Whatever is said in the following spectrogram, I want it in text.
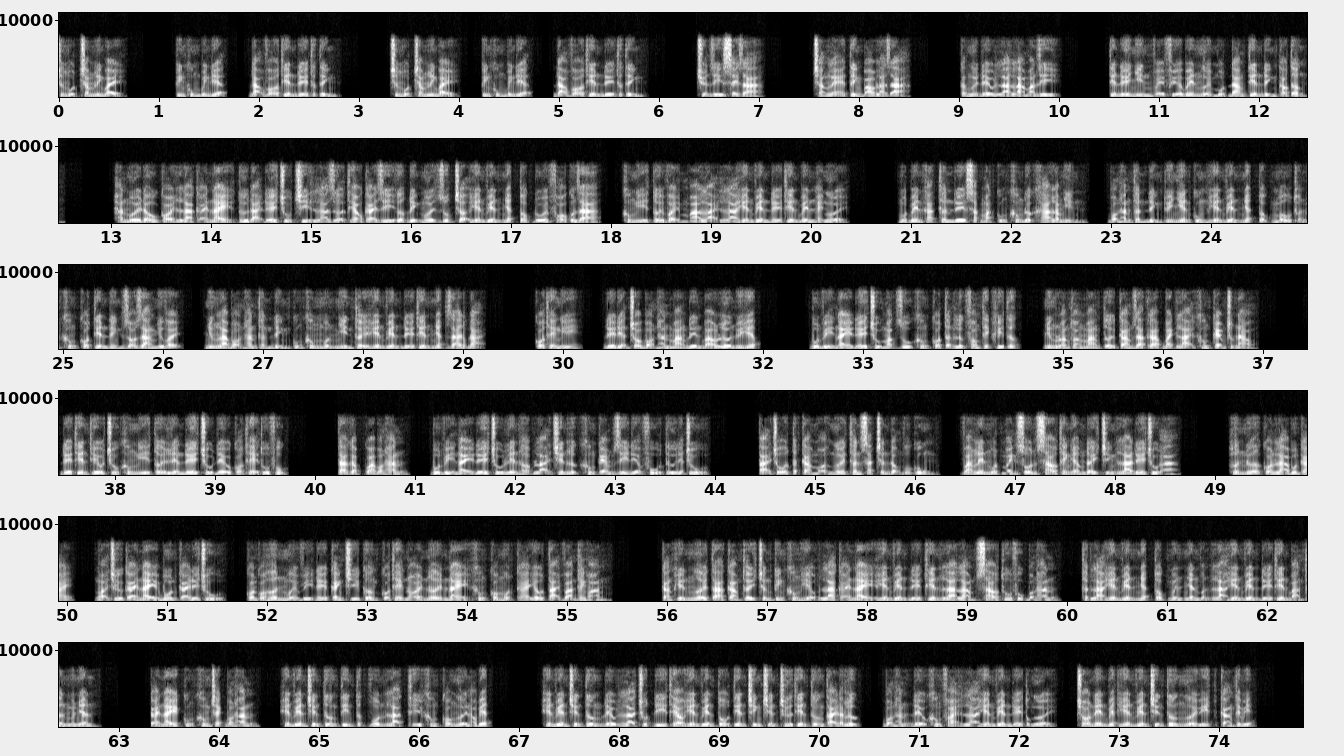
chương một trăm linh bảy, kinh khủng binh điện, đạo võ thiên đế thất tỉnh. Chương một trăm linh bảy, kinh khủng binh điện, đạo võ thiên đế thất tỉnh. Chuyện gì xảy ra? Chẳng lẽ tình báo là giả? Các ngươi đều là làm ăn gì? Tiên đế nhìn về phía bên người một đám tiên đình cao tầng. Hắn mới đầu coi là cái này tứ đại đế chủ chỉ là dựa theo cái gì ước định mới giúp trợ hiên viên nhất tộc đối phó quân gia, không nghĩ tới vậy mà lại là hiên viên đế thiên bên này người. Một bên khác thần đế sắc mặt cũng không được khá lắm nhìn, bọn hắn thần đỉnh tuy nhiên cùng hiên viên nhất tộc mâu thuẫn không có tiên đỉnh rõ ràng như vậy, nhưng là bọn hắn thần đỉnh cũng không muốn nhìn thấy hiên viên đế thiên nhất gia độc đại có thể nghĩ, đế điện cho bọn hắn mang đến bao lớn uy hiếp. Bốn vị này đế chủ mặc dù không có tận lực phóng thích khí tức, nhưng loáng thoáng mang tới cảm giác gáp bách lại không kém chút nào. Đế thiên thiếu chủ không nghĩ tới liền đế chủ đều có thể thu phục. Ta gặp qua bọn hắn, bốn vị này đế chủ liên hợp lại chiến lực không kém gì địa phủ tứ địa chủ. Tại chỗ tất cả mọi người thần sắc chấn động vô cùng, vang lên một mảnh xôn xao thanh âm đây chính là đế chủ a. Hơn nữa còn là bốn cái, ngoại trừ cái này bốn cái đế chủ, còn có hơn mười vị đế cảnh trí cường có thể nói nơi này không có một cái yếu tại vạn thánh hoàng càng khiến người ta cảm thấy chấn kinh không hiểu là cái này hiên viên đế thiên là làm sao thu phục bọn hắn, thật là hiên viên nhất tộc nguyên nhân vẫn là hiên viên đế thiên bản thân nguyên nhân. Cái này cũng không trách bọn hắn, hiên viên chiến tướng tin tức vốn là thì không có người nào biết. Hiên viên chiến tướng đều là chút đi theo hiên viên tổ tiên chinh chiến chư thiên tướng tài đắc lực, bọn hắn đều không phải là hiên viên đế tộc người, cho nên biết hiên viên chiến tướng người ít càng thêm ít.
